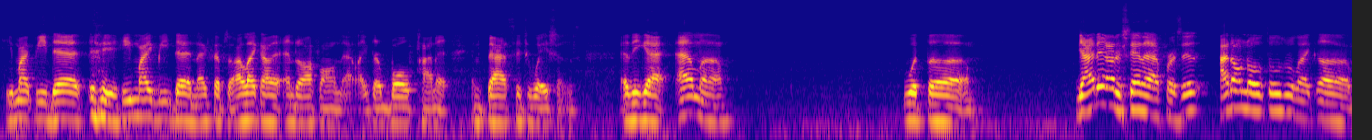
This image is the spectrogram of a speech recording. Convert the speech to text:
He might be dead. he might be dead next episode. I like how it ended off on that. Like they're both kind of in bad situations. And then you got Emma with the. Yeah, I didn't understand that at first. It, I don't know if those were like uh,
